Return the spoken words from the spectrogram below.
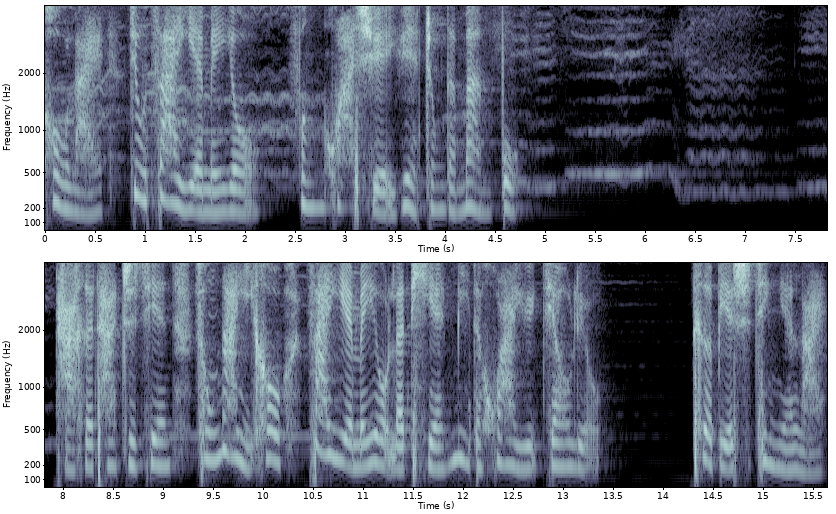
后来就再也没有风花雪月中的漫步。他和他之间，从那以后再也没有了甜蜜的话语交流。特别是近年来，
